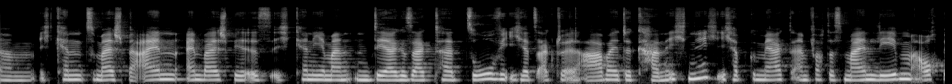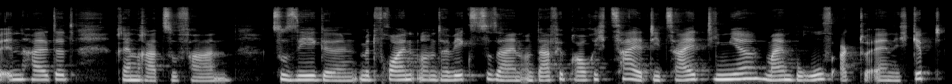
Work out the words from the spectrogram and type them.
Ähm, ich kenne zum Beispiel ein, ein Beispiel ist, ich kenne jemanden, der gesagt hat, so wie ich jetzt aktuell arbeite, kann ich nicht. Ich habe gemerkt einfach, dass mein Leben auch beinhaltet, Rennrad zu fahren zu segeln, mit Freunden unterwegs zu sein. Und dafür brauche ich Zeit. Die Zeit, die mir mein Beruf aktuell nicht gibt.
